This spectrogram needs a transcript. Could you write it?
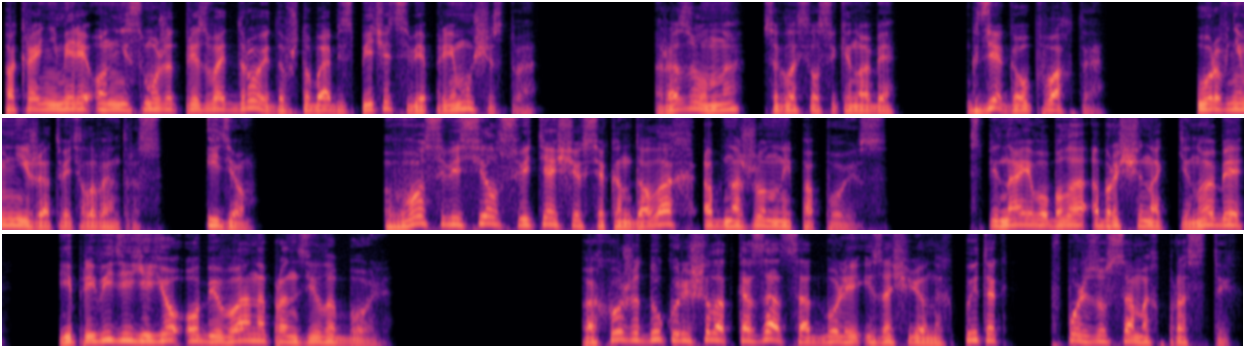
«По крайней мере, он не сможет призвать дроидов, чтобы обеспечить себе преимущество». «Разумно», — согласился Киноби. «Где Гаупвахта?» «Уровнем ниже», — ответила Вентрос. «Идем». Вос висел в светящихся кандалах, обнаженный по пояс. Спина его была обращена к Киноби, и при виде ее Оби-Вана пронзила боль. Похоже, Дуку решил отказаться от более изощренных пыток в пользу самых простых.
